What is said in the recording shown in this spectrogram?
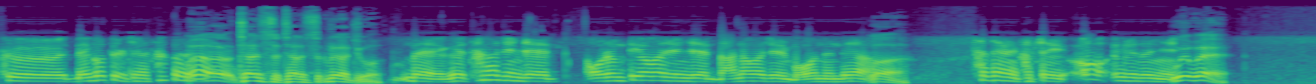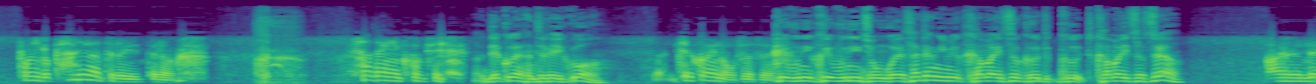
그 냉커피를 제가 탔거든요. 어, 어, 잘했어, 잘했어. 그래가지고. 네, 그 타가지고 이제 얼음 띄워가지고 이제 나눠가지고 먹었는데요. 어. 사장님이 갑자기 어 이러더니 왜, 왜? 보니까 파리가 들어있더라고. 사장님 커피. 내 거에 안 들어있고. 제 거에는 없었어요. 그게 운이, 그게 운이 좋은 거예요? 사장님이 가만히 있어, 그, 그, 가만히 있었어요? 아 근데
